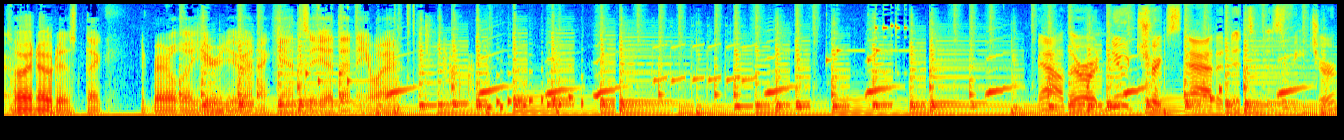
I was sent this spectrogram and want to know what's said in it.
So I noticed I could barely hear you and I can't see it anyway. Now, there are new tricks added into this feature.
